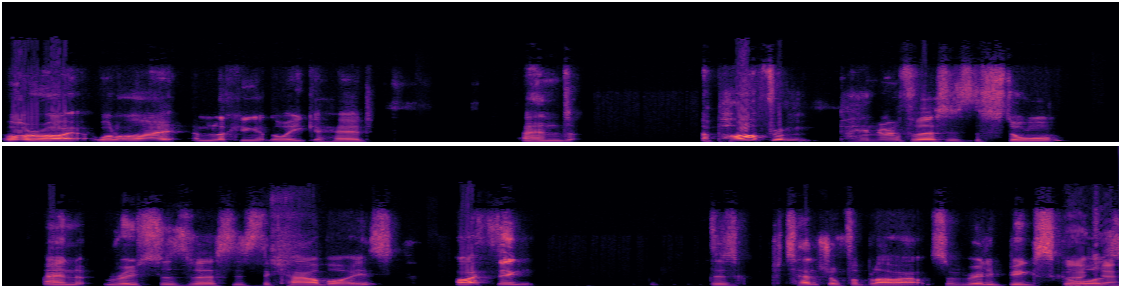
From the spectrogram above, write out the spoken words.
All right. Well, I am looking at the week ahead, and apart from Penrith versus the Storm and Roosters versus the Cowboys, I think there's potential for blowouts, some really big scores, Okay.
